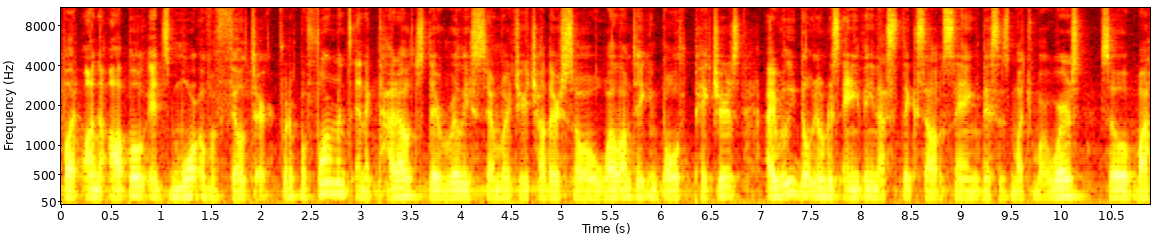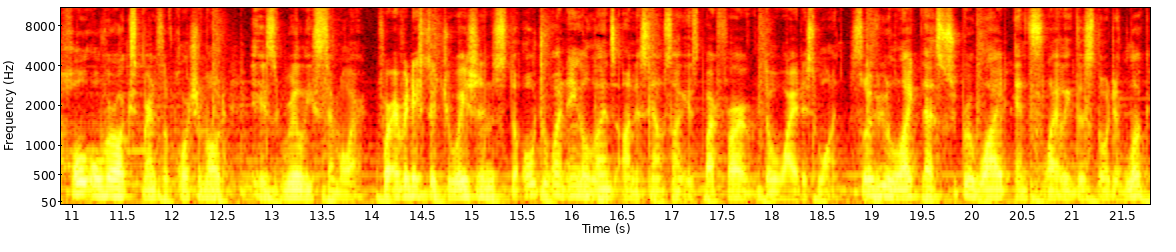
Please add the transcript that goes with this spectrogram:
but on the Oppo it's more of a filter. For the performance and the cutouts, they're really similar to each other so while I'm taking both pictures, I really don't notice anything that sticks out saying this is much more worse, so my whole overall experience of portrait mode is really similar. For everyday situations, the ultra wide angle lens on the Samsung is by far the widest one. So if you like that super wide and slightly distorted look,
